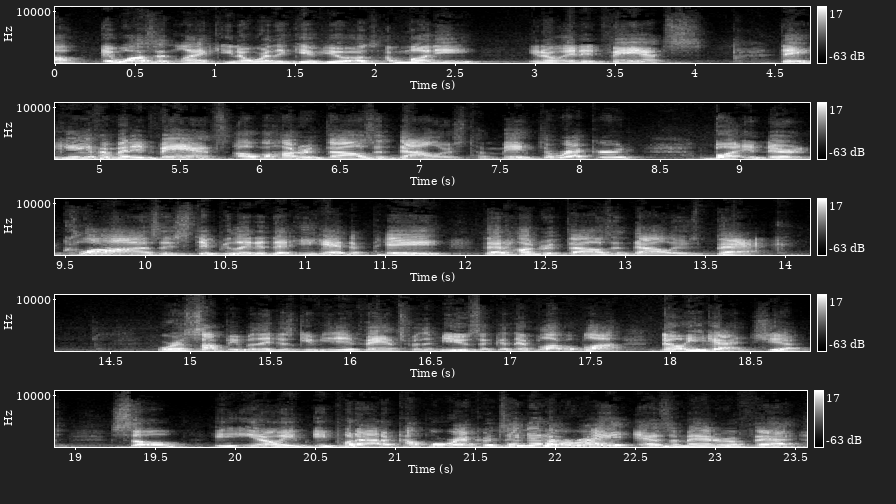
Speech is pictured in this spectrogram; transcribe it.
a it wasn't like you know where they give you a, a money you know in advance. They gave him an advance of hundred thousand dollars to make the record, but in their clause they stipulated that he had to pay that hundred thousand dollars back. Whereas some people they just give you the advance for the music and then blah blah blah. No, he got gypped. So he, you know, he, he put out a couple records. They did all right, as a matter of fact.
